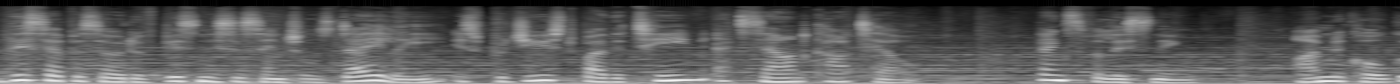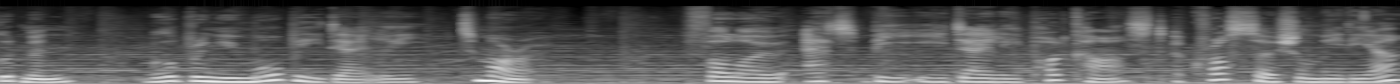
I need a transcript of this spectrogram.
This episode of Business Essentials Daily is produced by the team at Sound Cartel. Thanks for listening. I'm Nicole Goodman. We'll bring you more Be Daily tomorrow. Follow at BE Daily Podcast across social media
